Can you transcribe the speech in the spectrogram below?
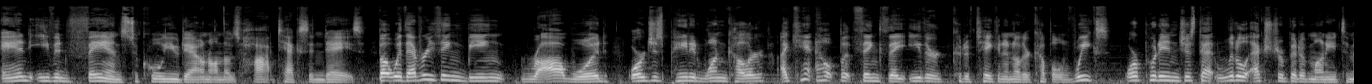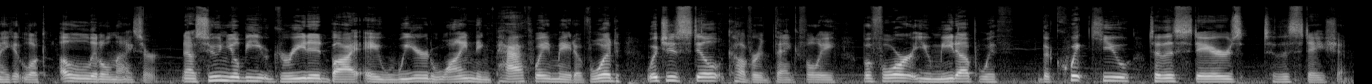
and even fans to cool you down on those hot Texan days. But with everything being raw wood or just painted one color, I can't help but think they either could have taken another couple of weeks or put in just that little extra bit of money to make it look a little nicer. Now, soon you'll be greeted by a weird winding pathway made of wood, which is still covered, thankfully, before you meet up with the quick queue to the stairs to the station.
